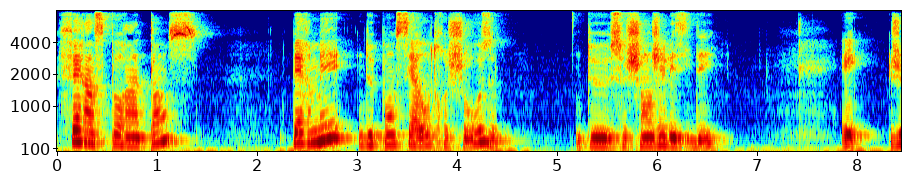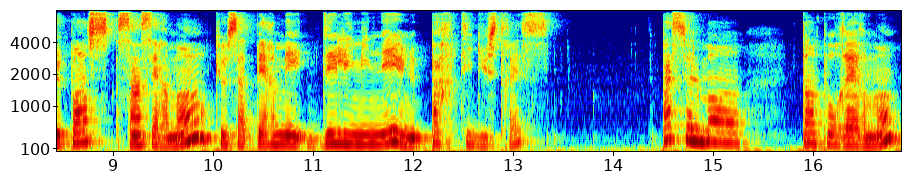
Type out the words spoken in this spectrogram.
Faire un sport intense permet de penser à autre chose, de se changer les idées, et je pense sincèrement que ça permet d'éliminer une partie du stress, pas seulement temporairement,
